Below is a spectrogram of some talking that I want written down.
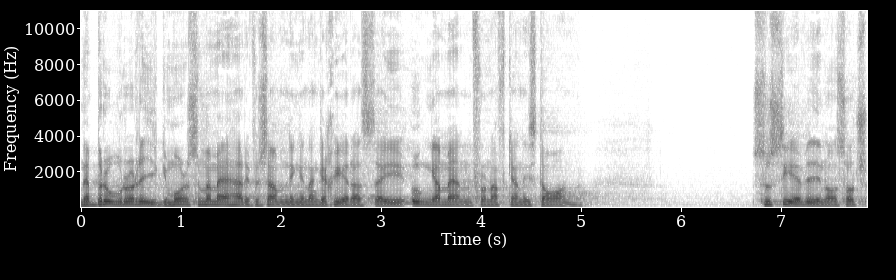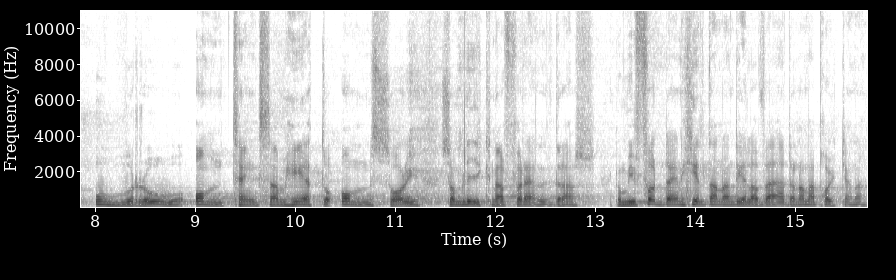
När Bror och Rigmor som är med här i församlingen engagerar sig i unga män från Afghanistan så ser vi någon sorts oro, omtänksamhet och omsorg som liknar föräldrars. De är födda i en helt annan del av världen, de här pojkarna.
